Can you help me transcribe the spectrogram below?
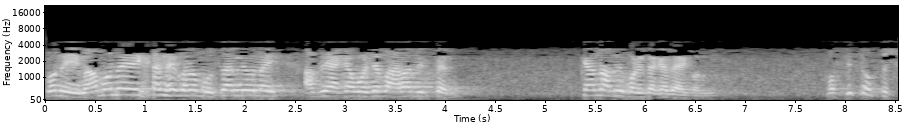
কোন ইমামও নেই এখানে, কোন মুসাল্লিও নেই। আপনি একা বসে পাহারা দিচ্ছেন। কেন আপনি কোটি টাকা ব্যয় করলেন? মসজিদ তো উদ্দেশ্য।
